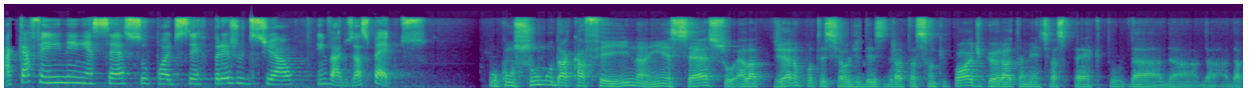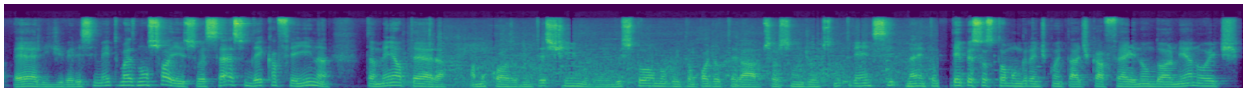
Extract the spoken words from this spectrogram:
a cafeína em excesso pode ser prejudicial em vários aspectos. O consumo da cafeína em excesso, ela gera um potencial de desidratação que pode piorar também esse aspecto da, da, da, da pele, de envelhecimento, mas não só isso. O excesso de cafeína também altera a mucosa do intestino, do, estômago, então pode alterar a absorção de outros nutrientes. Né? Então, tem pessoas que tomam grande quantidade de café e não dormem à noite,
